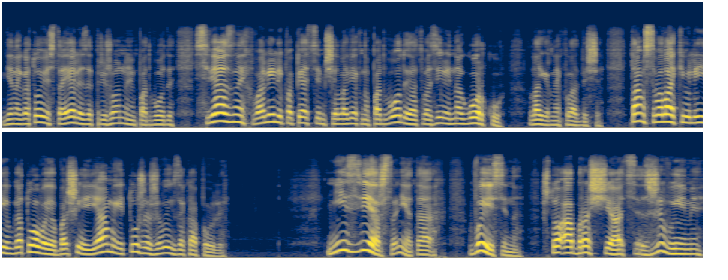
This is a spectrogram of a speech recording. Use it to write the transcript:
где на готове стояли запряженные подводы. Связанных валили по 5-7 человек на подводы и отвозили на горку, лагерное кладбище. Там сволакивали их в готовые большие ямы и тут же живых закапывали. Не зверство, нет, а выяснено, что обращаться с живыми,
